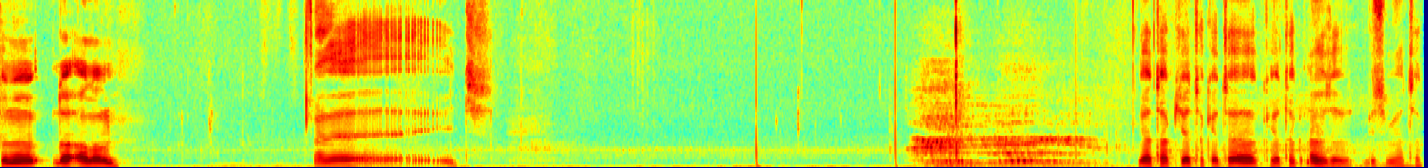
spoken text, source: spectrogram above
Şunu da alalım. Evet. Yatak yatak yatak yatak nerede bizim yatak?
